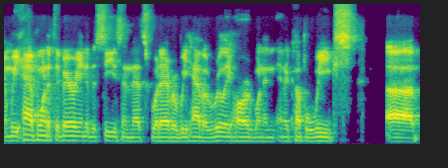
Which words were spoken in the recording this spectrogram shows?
And we have one at the very end of the season. That's whatever. We have a really hard one in, in a couple weeks. Uh,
